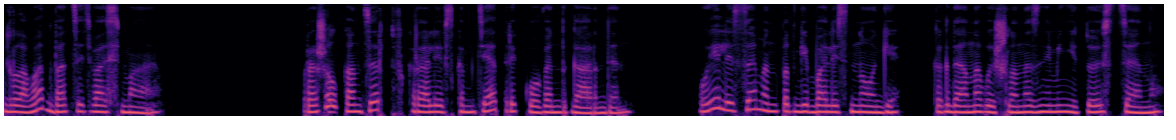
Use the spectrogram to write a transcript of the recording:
Глава 28. Прошел концерт в Королевском театре Ковент-Гарден. У Элли Сэмон подгибались ноги, когда она вышла на знаменитую сцену.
